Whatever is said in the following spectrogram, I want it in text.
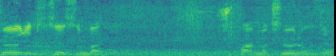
Şöyle tutuyorsun bak. Şu parmak şöyle olacak.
